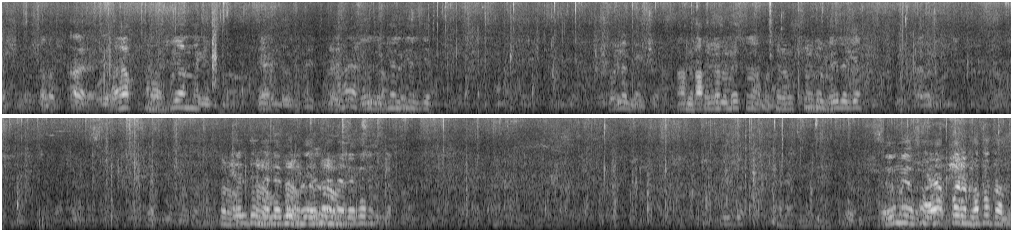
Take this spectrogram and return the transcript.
Bekleyin. Ayak bu yanına gel. Gel gel gel gel. Şöyle mi geçer? Ha, tahtanın üstüne bak. Böyle gel. Elden ele verin, elden ele verin. Sığmıyorsa ayakları kapatalım.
